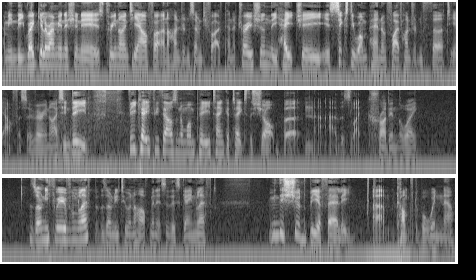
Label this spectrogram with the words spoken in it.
I mean, the regular ammunition is 390 alpha and 175 penetration. The HE is 61 pen and 530 alpha, so very nice indeed. VK 3001P, tanker takes the shot, but nah, there's like crud in the way. There's only three of them left, but there's only two and a half minutes of this game left. I mean, this should be a fairly um, comfortable win now.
